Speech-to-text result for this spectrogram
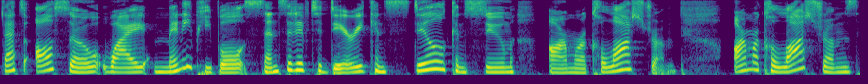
That's also why many people sensitive to dairy can still consume Armra colostrum. Armra Colostrum's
